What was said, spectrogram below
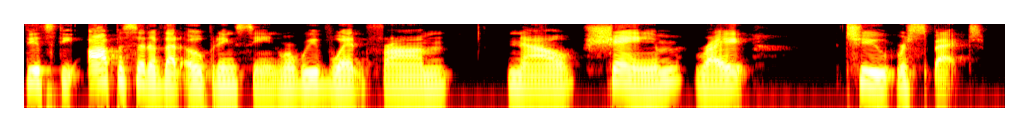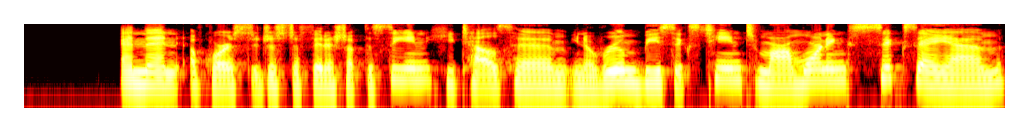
it's the opposite of that opening scene where we've went from now shame, right, to respect. And then, of course, just to finish up the scene, he tells him, you know, room B16 tomorrow morning, 6 a.m.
